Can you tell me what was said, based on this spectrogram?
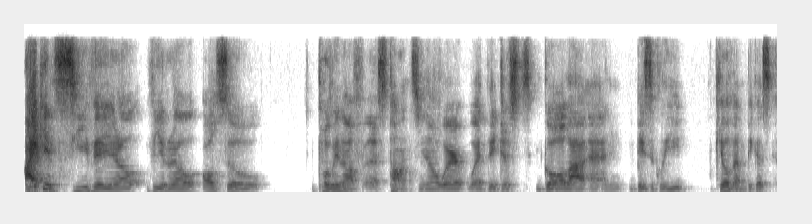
I can see Villarreal, Villarreal also pulling off uh, stunts, you know, where where they just go all out and basically kill them because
